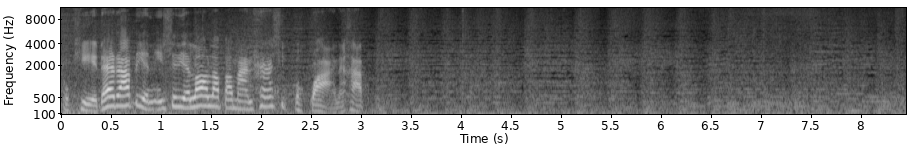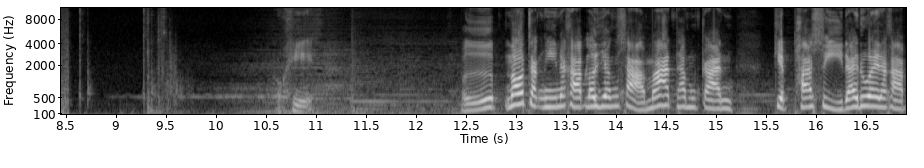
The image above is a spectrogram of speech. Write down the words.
โอเค ได้รับเหรียญอิสเรียรอบละประมาณ 50 กว่าๆนะครับ เคปึ๊บนอกจากนี้นะครับ เรายังสามารถทำการเก็บภาษีได้ด้วยนะครับ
